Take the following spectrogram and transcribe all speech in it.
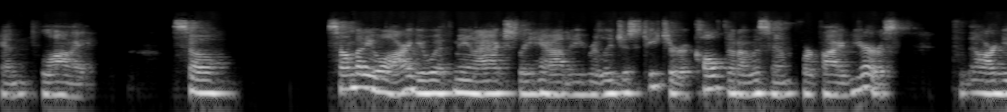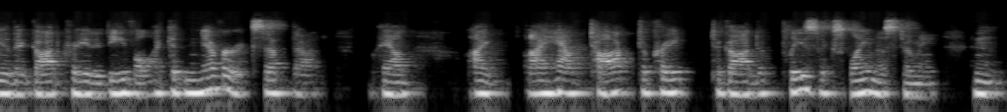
and lie. So somebody will argue with me, and I actually had a religious teacher, a cult that I was in for five years, to argue that God created evil. I could never accept that. And I I have talked to pray to God to please explain this to me. And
